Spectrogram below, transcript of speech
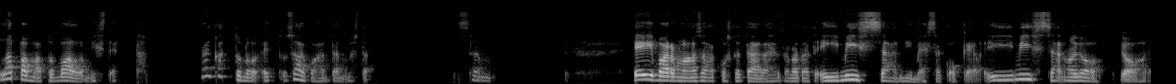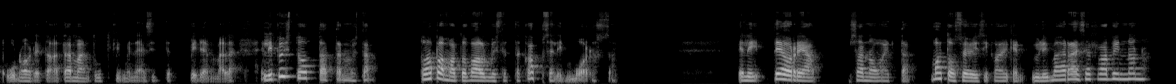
lapamatovalmistetta. Mä en katsonut, että saakohan tämmöistä ei varmaan saa, koska täällä sanotaan, että ei missään nimessä kokeilla. Ei missään. No joo, joo unohdetaan tämän tutkiminen sitten pidemmälle. Eli pystyy ottaa tämmöistä lapamatovalmistetta kapselin muodossa. Eli teoria sanoo, että mato söisi kaiken ylimääräisen ravinnon.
